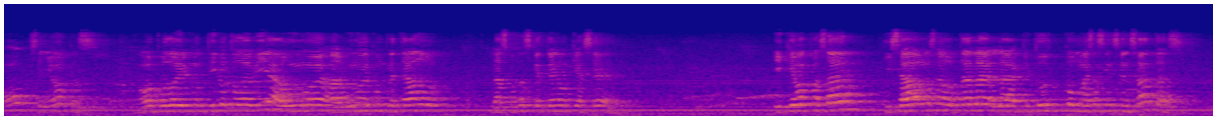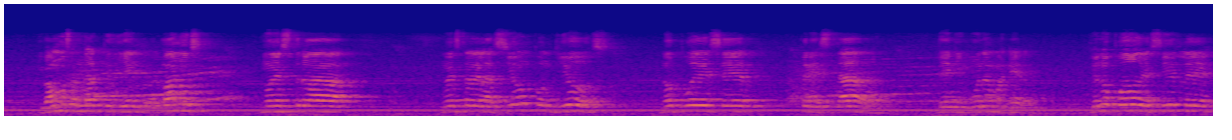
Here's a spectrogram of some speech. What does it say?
oh Señor, pues no puedo ir contigo todavía, aún no, aún no he completado las cosas que tengo que hacer. ¿Y qué va a pasar? Quizá vamos a adoptar la, actitud como esas insensatas y vamos a andar pidiendo. Hermanos, nuestra, nuestra relación con Dios no puede ser prestada de ninguna manera. Yo no puedo decirle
